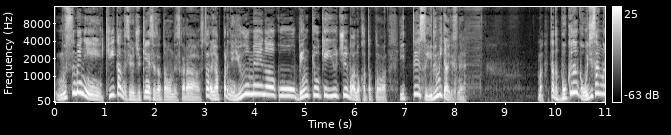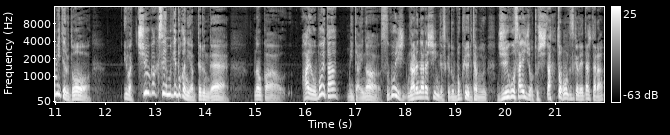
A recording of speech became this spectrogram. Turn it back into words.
娘に聞いたんですよ、受験生だったもんですから。そしたらやっぱりね、有名な、こう、勉強系 YouTuber の方ってのが一定数いるみたいですね。まあ、ただ僕なんかおじさんが見てると、要は中学生向けとかにやってるんで、なんか、はい、覚えた？みたいな、すごい慣れ慣れしいんですけど、僕より多分15歳以上年下だと思うんですけど、下手したら。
